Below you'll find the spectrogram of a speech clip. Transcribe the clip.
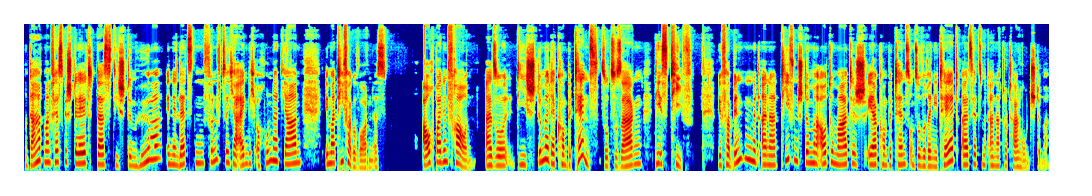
Und da hat man festgestellt, dass die Stimmhöhe in den letzten 50, ja eigentlich auch 100 Jahren immer tiefer geworden ist auch bei den Frauen. Also die Stimme der Kompetenz sozusagen, die ist tief. Wir verbinden mit einer tiefen Stimme automatisch eher Kompetenz und Souveränität als jetzt mit einer total hohen Stimme.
